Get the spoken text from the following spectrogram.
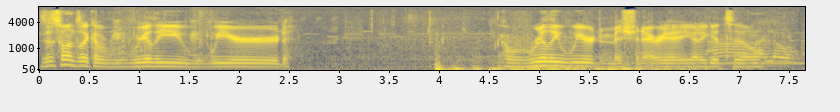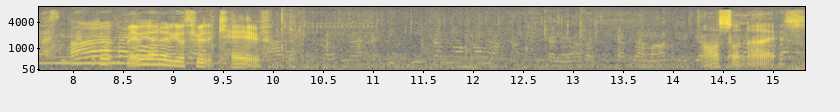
This one's like a really weird... Like a really weird mission area you gotta get to. Maybe I need to go through the cave. Also nice.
